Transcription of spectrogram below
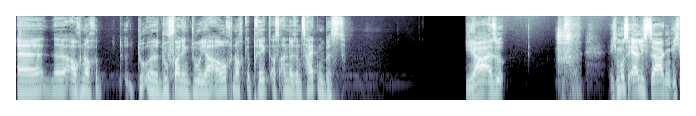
äh, ne, auch noch, du, oder du vor allem du ja auch noch geprägt aus anderen Zeiten bist. Ja, also ich muss ehrlich sagen, ich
